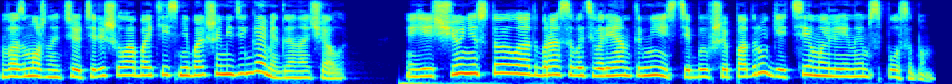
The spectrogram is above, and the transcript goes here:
Возможно, тетя решила обойтись небольшими деньгами для начала. Еще не стоило отбрасывать вариант мести бывшей подруги тем или иным способом.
